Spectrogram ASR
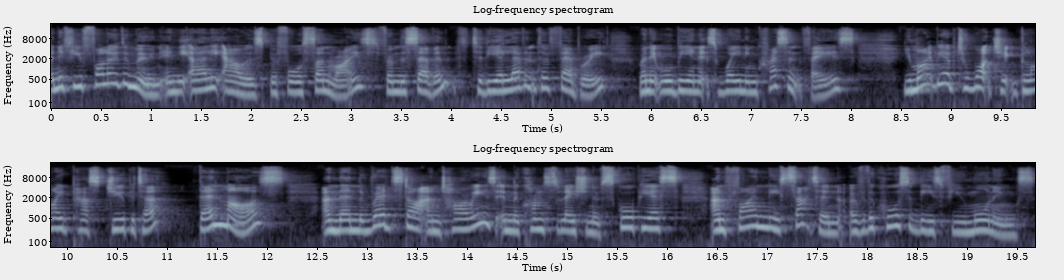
And if you follow the moon in the early hours before sunrise, from the 7th to the 11th of February, when it will be in its waning crescent phase, you might be able to watch it glide past Jupiter, then Mars, and then the red star Antares in the constellation of Scorpius, and finally Saturn over the course of these few mornings.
